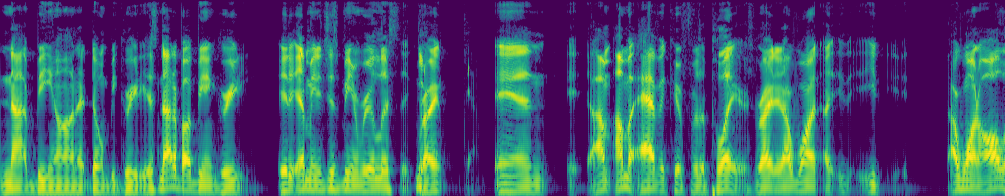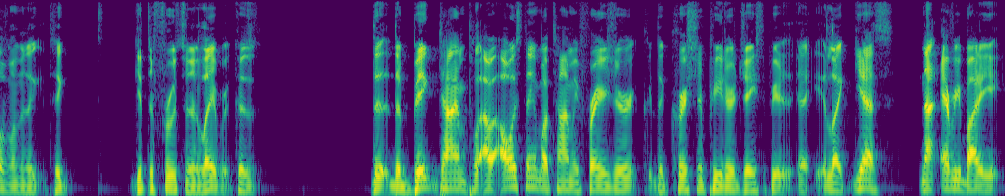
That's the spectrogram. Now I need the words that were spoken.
not be on it. Don't be greedy. It's not about being greedy. It, I mean, it's just being realistic, right? Yeah. And I'm I'm an advocate for the players, right? I want I, it- I want all of them to, to get the fruits of their labor because the the big time. Pl- I always think about Tommie Frazier, the Christian Peter, Jason Peter. uh, Like, yes, not everybody,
